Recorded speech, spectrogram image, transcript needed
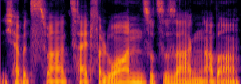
ich habe jetzt zwar Zeit verloren sozusagen, aber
